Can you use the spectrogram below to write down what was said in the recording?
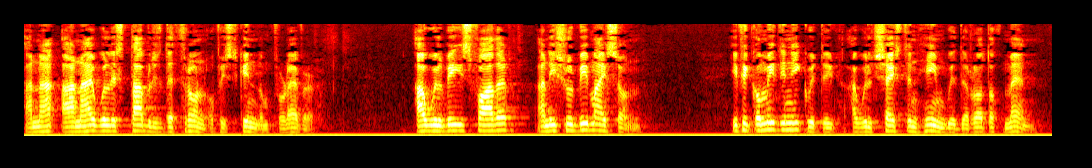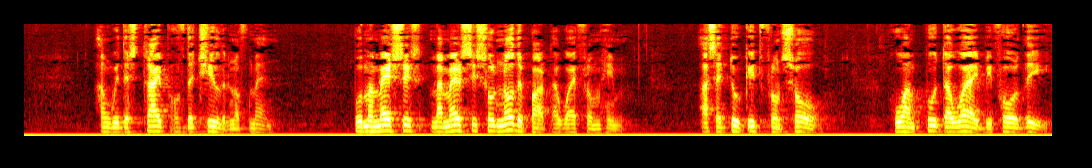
and I, and I will establish the throne of his kingdom forever. I will be his father, and he shall be my son. If he commit iniquity, I will chasten him with the rod of men, and with the stripe of the children of men. But my mercy, my mercy shall not depart away from him, as I took it from Saul, who am put away before thee.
